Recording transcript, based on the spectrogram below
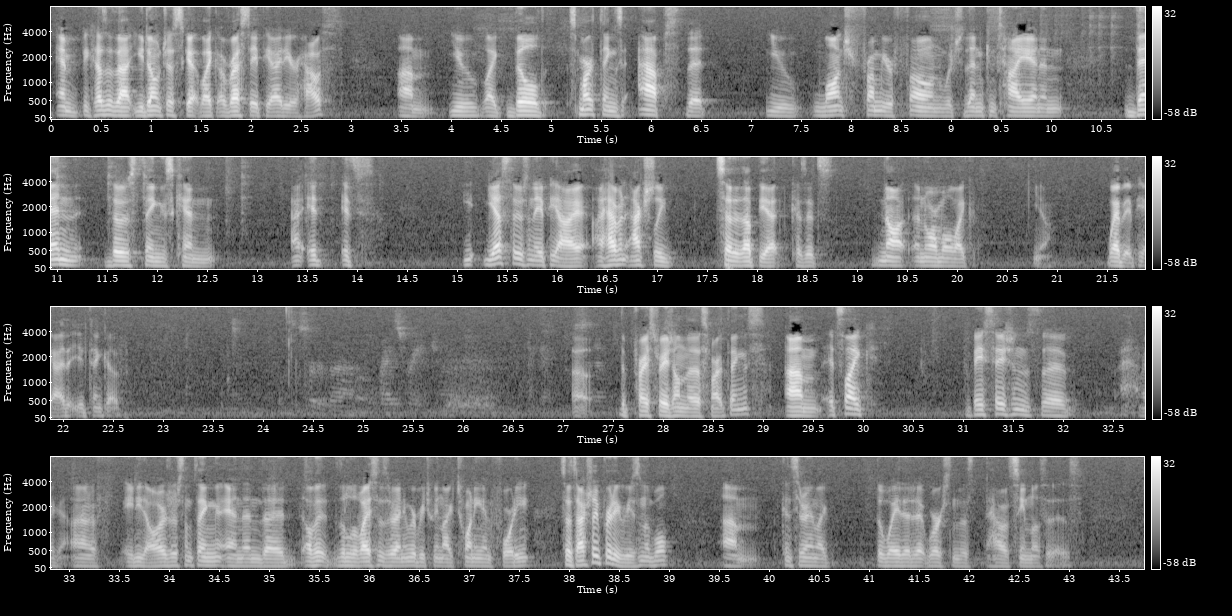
and because of that, you don't just get like a REST API to your house. Um, you like build smart things apps that you launch from your phone, which then can tie in, and then those things can. Uh, it, it's yes, there's an API. I haven't actually set it up yet because it's not a normal like, you know, web API that you'd think of. Sort of price range. Uh, the price range on the SmartThings. Um, it's like the base station's the like I don't know eighty dollars or something, and then the other little devices are anywhere between like twenty and forty. So it's actually pretty reasonable, um, considering like the way that it works and this, how seamless it is.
